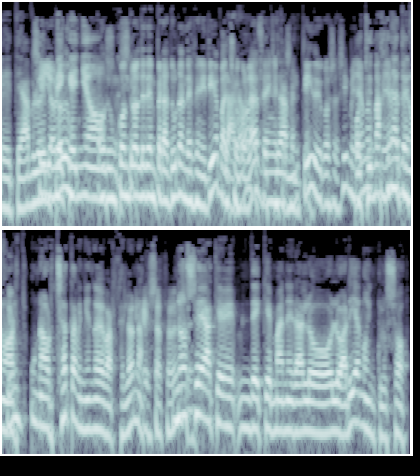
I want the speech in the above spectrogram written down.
eh, te hablo Sí, en yo hablo de un- pequeños. o de un control sí. de temperatura, en definitiva, para Claro, el chocolate, en este sentido y cosas así. Me Pues tú llama- me llama imagínate una, horchata viniendo de Barcelona. Exactamente. No sé a qué, de qué manera lo, lo harían o incluso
